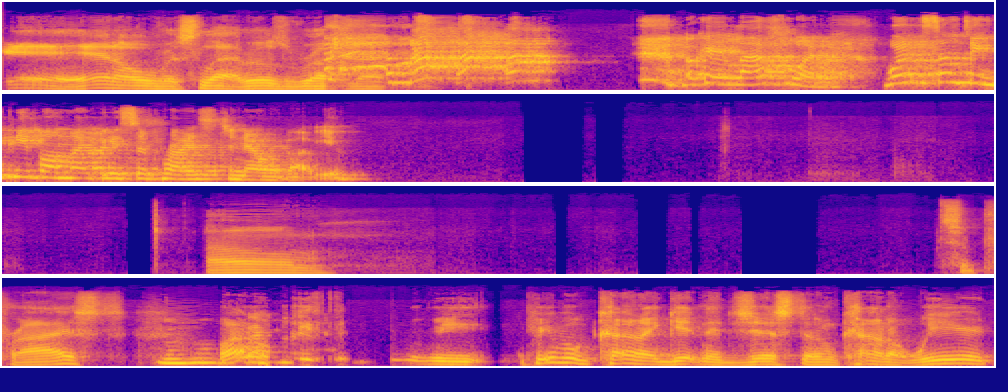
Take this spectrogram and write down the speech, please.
Yeah, and I overslept. It was rough. okay, last one. What's something people might be surprised to know about you? Um, surprised. Mm-hmm. Well, I don't think people, be, people kind of getting the gist I'm kind of weird,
